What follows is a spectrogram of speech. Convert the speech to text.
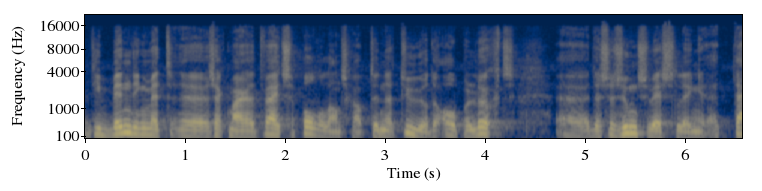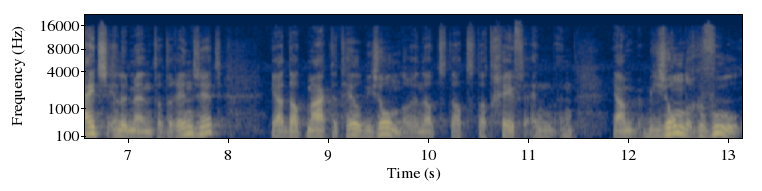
die binding met zeg maar het Weidse polderlandschap, de natuur, de open lucht, de seizoenswisselingen, het tijdselement dat erin zit, ja, dat maakt het heel bijzonder. En dat, dat, dat geeft een, een, ja, een bijzonder gevoel.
